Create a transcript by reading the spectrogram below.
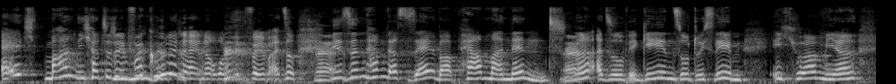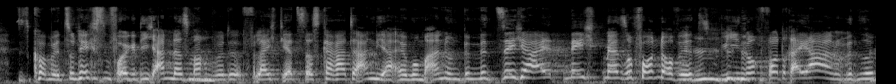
echt, Mann, ich hatte den voll cool in Erinnerung, den Film. Also ja. wir sind, haben das selber permanent. Ja. Ne? Also wir gehen so durchs Leben. Ich höre mir, kommen wir zur nächsten Folge, die ich anders machen mhm. würde, vielleicht jetzt das Karate Andy Album an und bin mit Sicherheit nicht mehr so fond of it wie noch vor drei Jahren. Und bin so,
